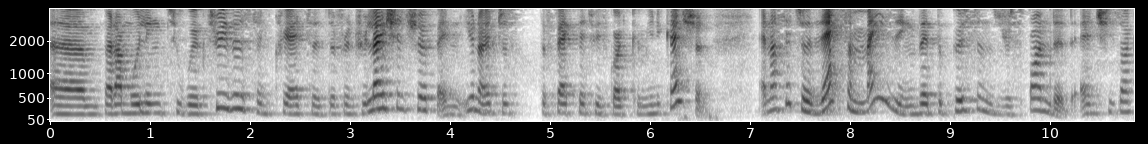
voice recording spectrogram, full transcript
um, but i'm willing to work through this and create a different relationship and you know just the fact that we've got communication and i said to her that's amazing that the person's responded. And she's like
